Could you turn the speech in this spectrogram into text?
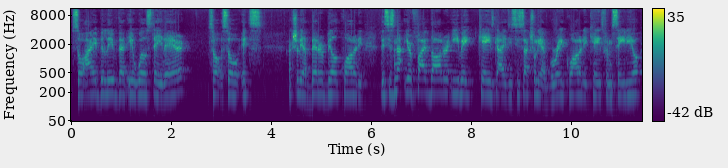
So I believe that it will stay there. So so it's actually a better build quality. This is not your $5 eBay case, guys. This is actually a great quality case from Seidio.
